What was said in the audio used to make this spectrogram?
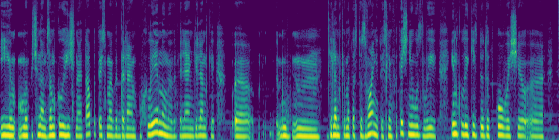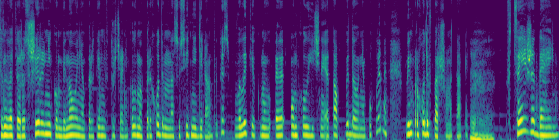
І ми починаємо з онкологічного етапу, тобто ми видаляємо пухлину, ми видаляємо ділянки, е, ділянки метастазування, тобто лімфатичні вузли, інколи якісь додаткові ще е, це називається розширені комбіновані оперативні втручання, коли ми переходимо на сусідні ділянки. Тобто великий оно- е, онкологічний етап видалення пухлини він проходить в першому етапі. Угу. В цей же день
